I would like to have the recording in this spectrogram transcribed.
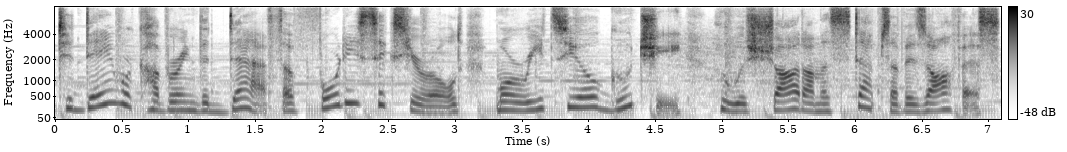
Today we're covering the death of 46 year old Maurizio Gucci, who was shot on the steps of his office.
